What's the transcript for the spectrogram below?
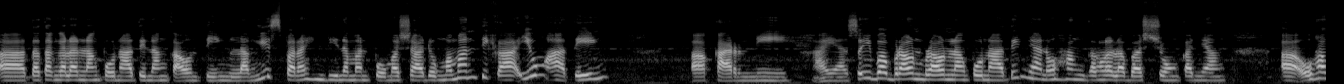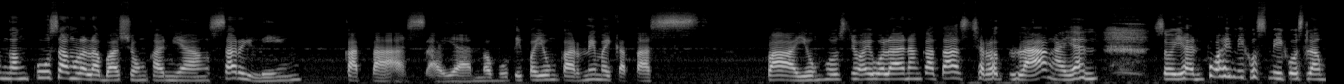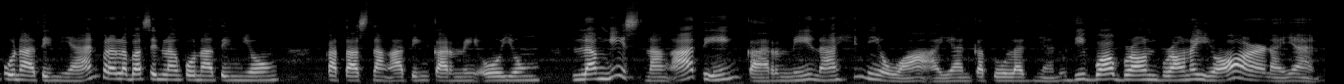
ah, tatanggalan lang po natin ng kaunting langis para hindi naman po masyadong mamantika yung ating ah, karne. Ayan. So, iba brown-brown lang po natin yan o hanggang lalabas yung kanyang ah, o hanggang kusang lalabas yung kanyang sariling katas. Ayan. Mabuti pa yung karne may katas pa. Yung host nyo ay wala ng katas. Charot lang. Ayan. So, yan po ay mikos-mikos lang po natin yan. Palalabasin lang po natin yung katas ng ating karne o yung langis ng ating karne na hiniwa. Ayan, katulad niyan. Di ba brown-brown na yarn? Ayan.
